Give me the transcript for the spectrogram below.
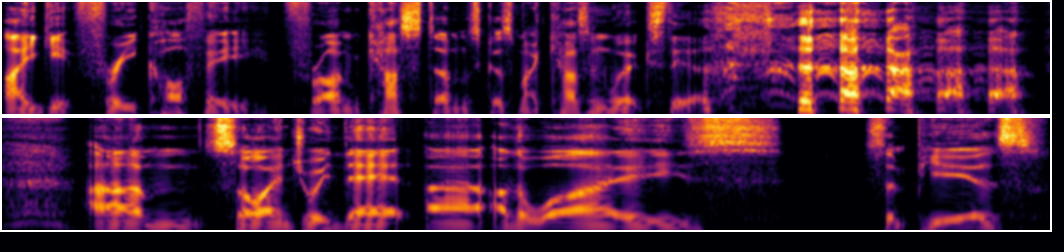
I get free coffee from customs because my cousin works there. um, so I enjoyed that. Uh, otherwise, St Pierre's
